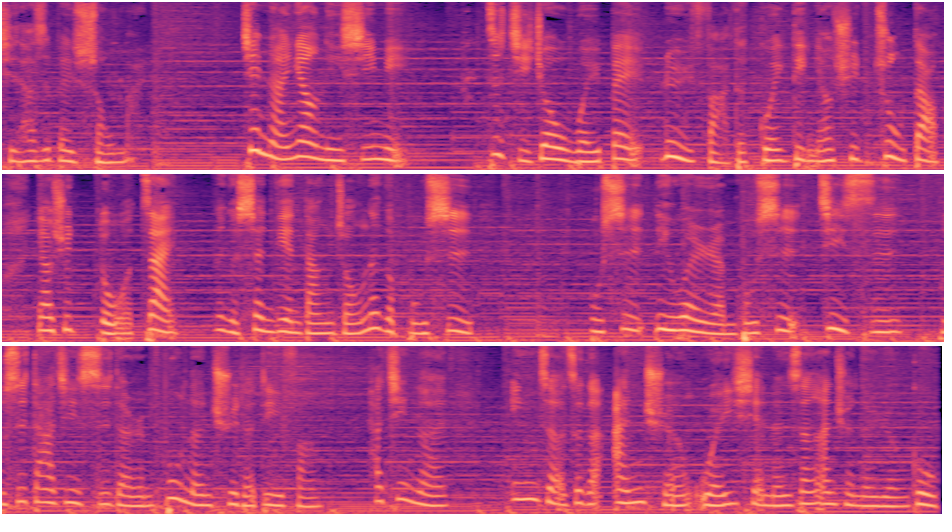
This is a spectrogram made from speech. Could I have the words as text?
其实他是被收买，竟然要尼西米。自己就违背律法的规定，要去住到，要去躲在那个圣殿当中。那个不是，不是立位人，不是祭司，不是大祭司的人不能去的地方。他竟然因着这个安全危险、人身安全的缘故，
